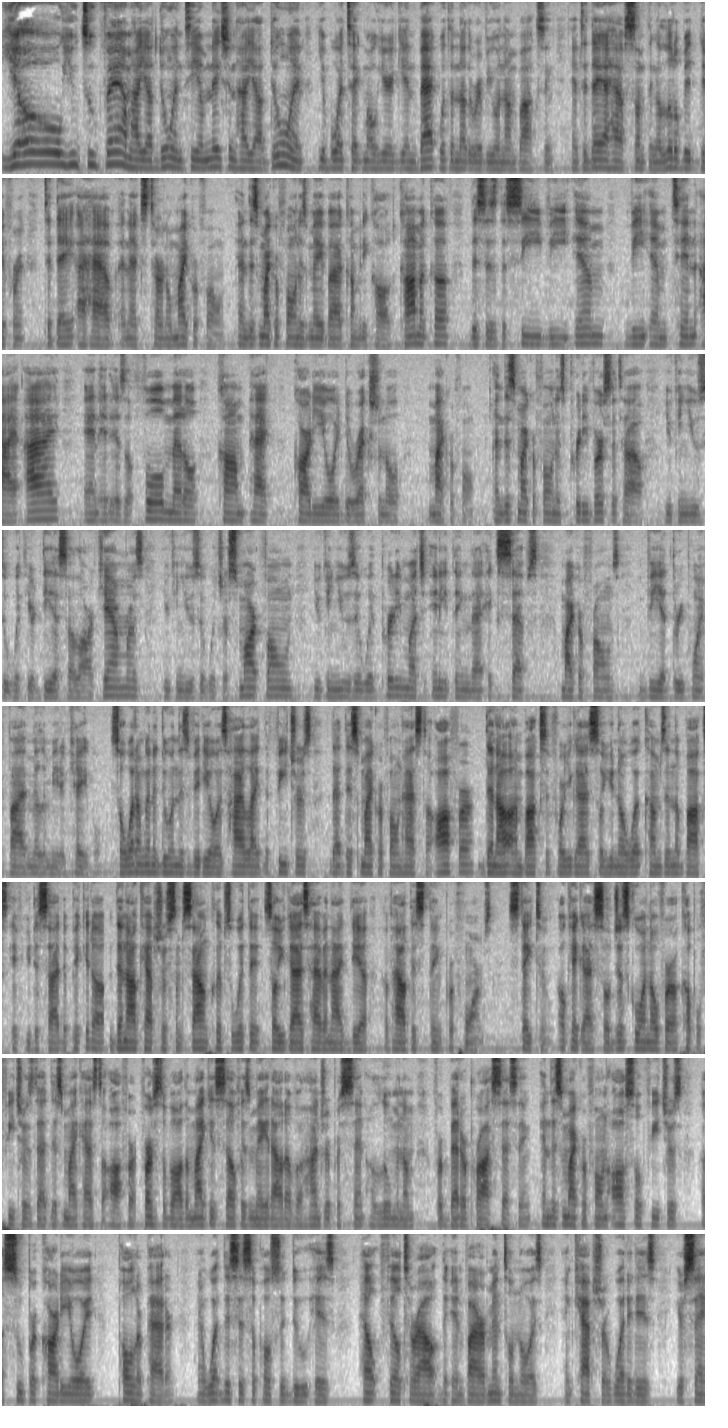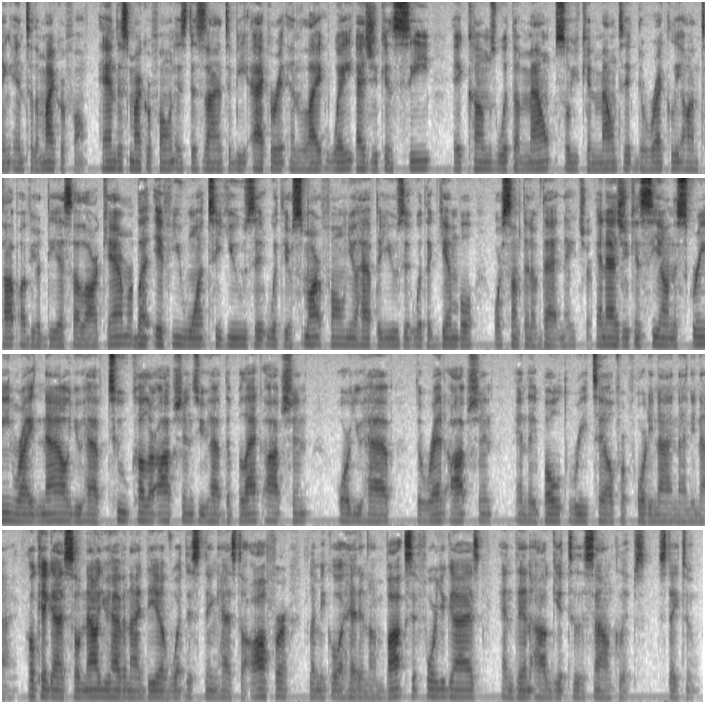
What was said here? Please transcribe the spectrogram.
YouTube fam? How y'all doing? TM Nation, how y'all doing? Your boy Tech Moe here again, back with another review and unboxing. And today I have something a little bit different. Today I have an external microphone. And this microphone is made by a company called Comica. This is the CVM VM10II and it is a full metal compact cardioid directional microphone. And this microphone is pretty versatile. You can use it with your DSLR cameras. You can use it with your smartphone. You can use it with pretty much anything that accepts microphones via 3.5 millimeter cable. So what I'm going to do in this video is highlight the features that this microphone has to offer. Then I'll unbox it for you guys so you know what comes in the box if you decide to pick it up. Then I'll capture some sound clips with it so you guys have an idea of how this thing performs stay tuned. Okay guys, so just going over a couple features that this mic has to offer. First of all, the mic itself is made out of 100% aluminum for better processing. And this microphone also features a super cardioid polar pattern. And what this is supposed to do is help filter out the environmental noise and capture what it is you're saying into the microphone. And this microphone is designed to be accurate and lightweight. As you can see, it comes with a mount so you can mount it directly on top of your DSLR camera. But if you want to use it with your smartphone, you'll have to use it with a gimbal or something of that nature. And as you can see on the screen right now, you have two color options. You have the black option or you have the red option and they both retail for $49.99. Okay guys, so now you have an idea of what this thing has to offer. Let me go ahead and unbox it for you guys and then I'll get to the sound clips. Stay tuned.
